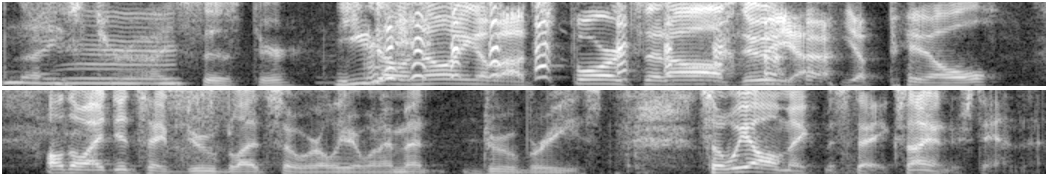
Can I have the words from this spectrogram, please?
Nice try, sister. You don't know anything about sports at all, do you? You pill. Although I did say Drew Bledsoe earlier when I meant Drew Brees. So we all make mistakes. I understand that.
